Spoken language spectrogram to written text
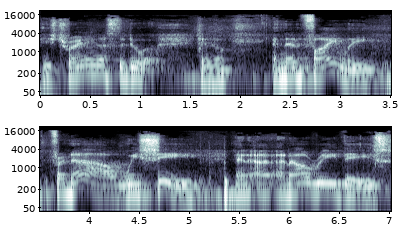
He's training us to do it, you know. And then finally, for now, we see, and, uh, and I'll read these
